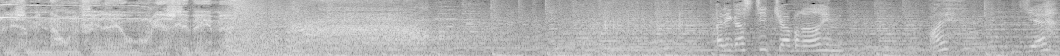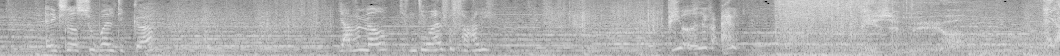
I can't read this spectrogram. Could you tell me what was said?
Og ligesom min navnefælde er jeg umulig at slippe af med. Er det ikke også dit job at redde hende? Mig? Ja. Er det ikke sådan noget super, de gør? Jeg vil med. Jamen, det er jo alt for farligt. Piger ødelægger alt. Pisse myrer. Ja.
